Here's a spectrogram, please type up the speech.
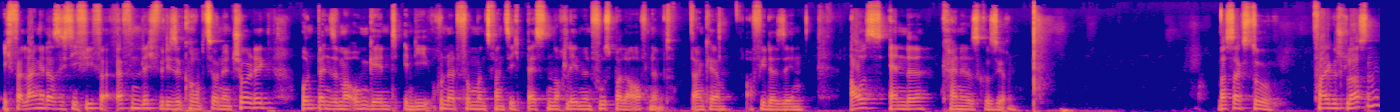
Ich verlange, dass sich die FIFA öffentlich für diese Korruption entschuldigt und Benzema umgehend in die 125 besten noch lebenden Fußballer aufnimmt. Danke, auf Wiedersehen. Aus, Ende, keine Diskussion. Was sagst du? Fall geschlossen?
